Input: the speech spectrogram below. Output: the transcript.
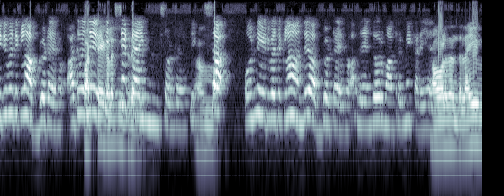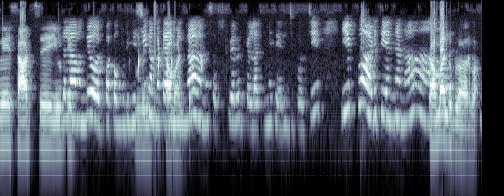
இருபதுக்குலாம் அப்லோட் ஆயிரும். அது வந்து ஃபிக்ஸட். டைம் சொல்றேன் ஃபிக்ஸா ஒன்னு இருபதுக்குலாம் வந்து அப்லோட் ஆயிரும். அதுல எந்த ஒரு மாற்றமே கிடையாது. அவ்வளோதான் இந்த லைவ் ஷார்ட்ஸ் இதெல்லாம் வந்து ஒரு பக்கம் முடிஞ்சிச்சு. நம்ம. டைமிங்னா நம்ம சப்ஸ்கிரைபருக்கு எல்லாருக்குமே தெரிஞ்சு போச்சு. இப்போ அடுத்து என்னன்னா கமாண்டுக்குள்ள வரலாம்.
